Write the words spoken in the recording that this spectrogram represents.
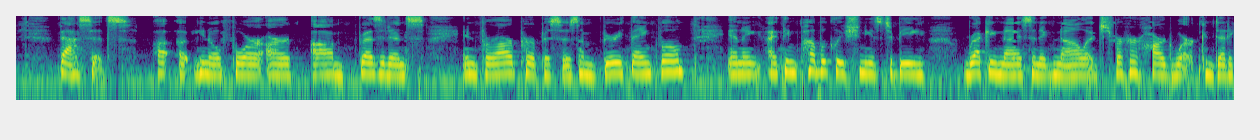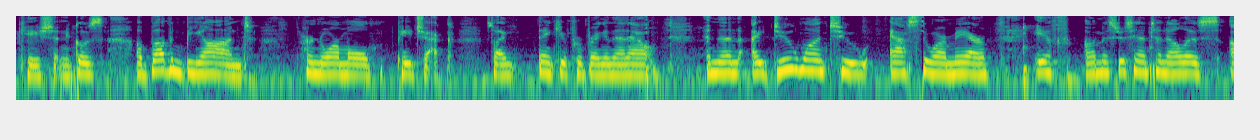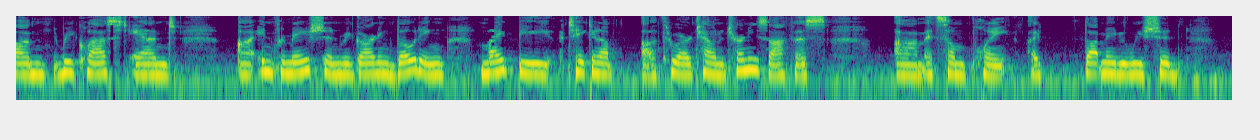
facets, uh, uh, you know, for our um, residents and for our purposes. I'm very thankful, and I, I think publicly she needs to be recognized and acknowledged for her hard work and dedication. It goes above and beyond her normal paycheck. So I thank you for bringing that out. And then I do want to ask through our mayor if uh, Mr. Santinella's um, request and uh, information regarding voting might be taken up uh, through our town attorney's office um, at some point. I thought maybe we should,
